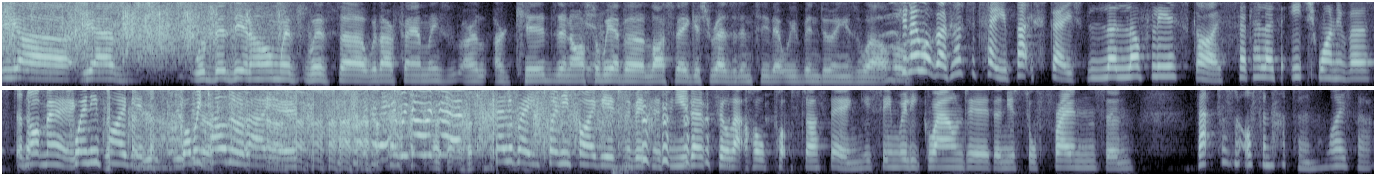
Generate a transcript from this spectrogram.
We uh, we have we're busy at home with with uh, with our families, our our kids, and also we have a Las Vegas residency that we've been doing as well. Do you know what, guys? I have to tell you, backstage, the loveliest guys said hello to each one of us. Not me. 25 years. well, we told them about you. Here we go again. Celebrating 25 years in the business, and you don't feel that whole pop star thing. You seem really grounded, and you're still friends, and that doesn't often happen. Why is that?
